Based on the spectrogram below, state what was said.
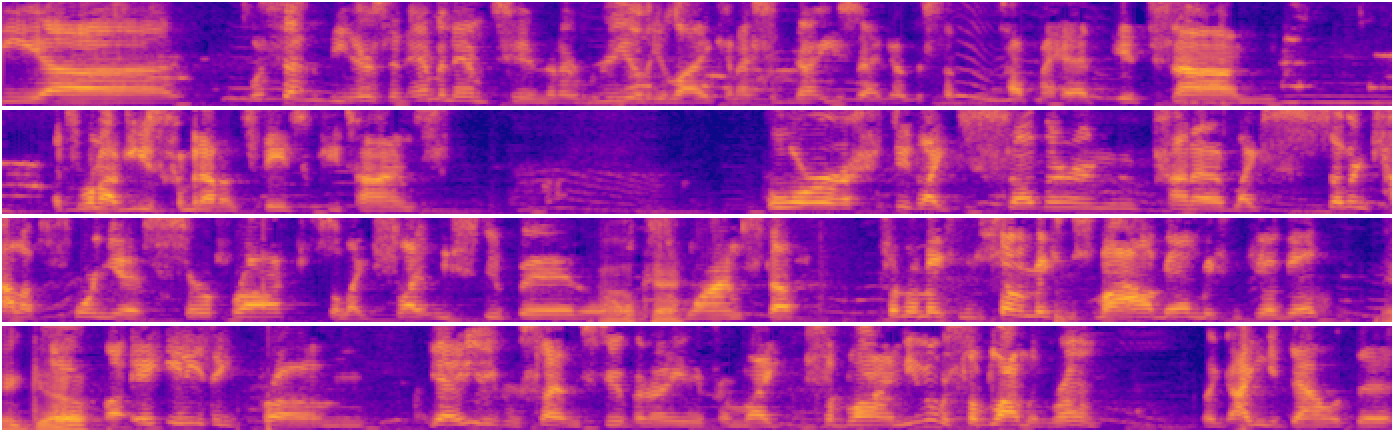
the uh, what's that? The, there's an Eminem tune that I really like, and I should not use. I know this stuff off the top of my head. It's um, it's one I've used coming out on stage a few times. Or dude, like southern kind of like Southern California surf rock, so like Slightly Stoopid or Okay. sublime stuff. Something makes me something makes me smile, man. Makes me feel good. There you So, go. uh, anything from yeah, anything from Slightly Stoopid or anything from like Sublime, even with Sublime with Rome, like I can get down with the,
